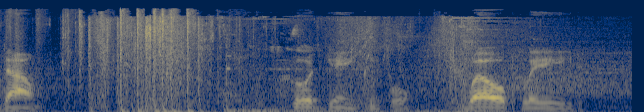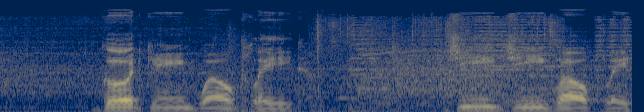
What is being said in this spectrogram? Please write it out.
I'm down. Good game, people. Well played. Good game, well played. GG, well played.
